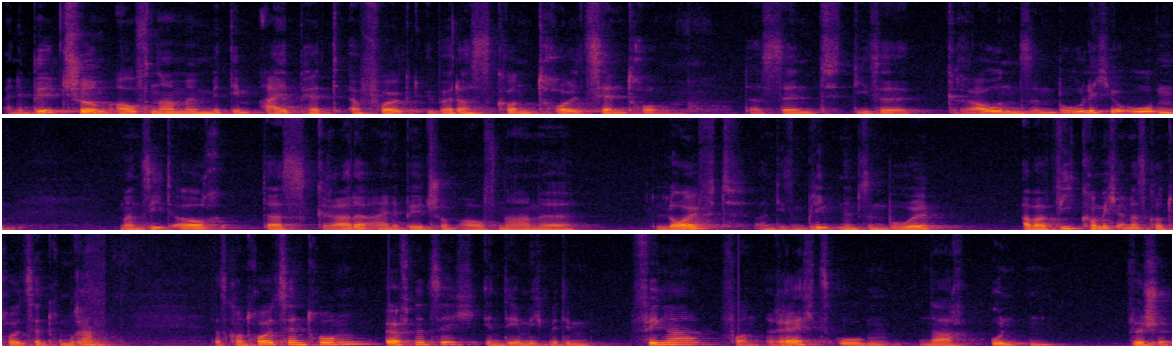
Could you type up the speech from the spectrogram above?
Eine Bildschirmaufnahme mit dem iPad erfolgt über das Kontrollzentrum. Das sind diese grauen Symbole hier oben. Man sieht auch, dass gerade eine Bildschirmaufnahme läuft an diesem blinkenden Symbol. Aber wie komme ich an das Kontrollzentrum ran? Das Kontrollzentrum öffnet sich, indem ich mit dem Finger von rechts oben nach unten wische.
